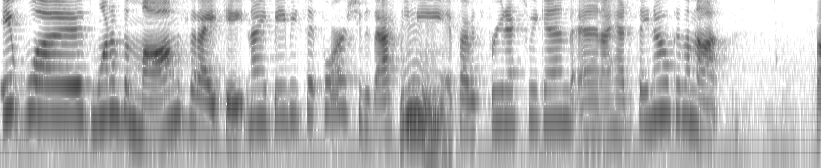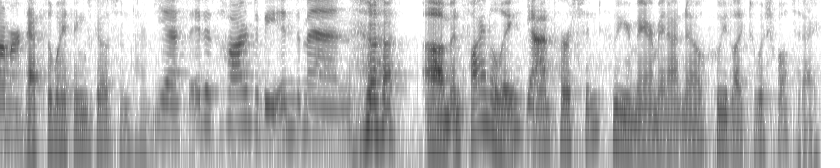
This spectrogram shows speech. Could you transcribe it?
It was one of the moms that I date night babysit for. She was asking me Hmm. if I was free next weekend, and I had to say no because I'm not. Bummer. That's the way things go sometimes. yes, it is hard to be in demand. um, and finally, Yeah. one person who you may or may not know who you'd like to wish well today.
